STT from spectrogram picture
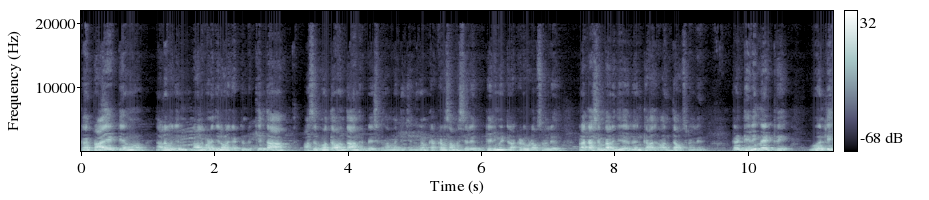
కానీ ప్రాజెక్ట్ ఏమో నల్గొండ నల్గొండ జిల్లాలో కట్టింది కింద అసలు మొత్తం అంతా ఆంధ్రప్రదేశ్కి సంబంధించింది. కనుక అక్కడ సమస్య లేదు. టెలిమెట్రీ అక్కడ కూడా అవసరం లేదు. ప్రకాశం బ్యారేజ్ ఇంకా అంత అవసరం లేదు. కానీ టెలిమెట్రీ ఓన్లీ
